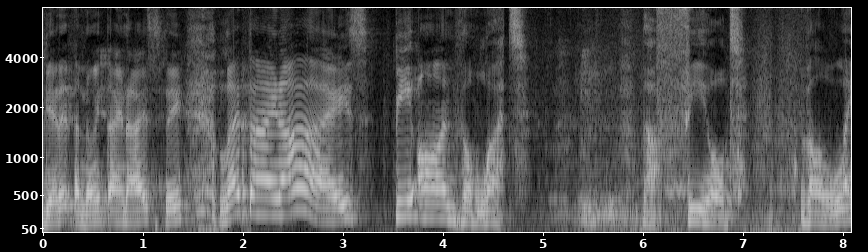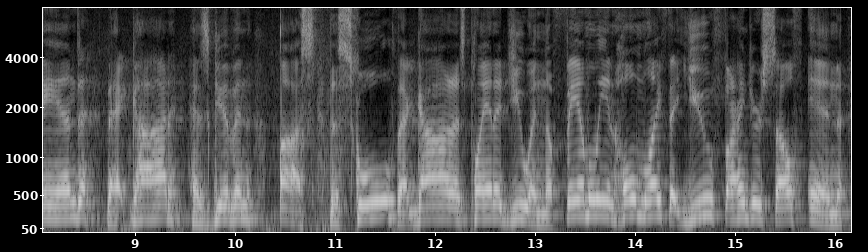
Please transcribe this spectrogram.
Get it? Anoint thine eyes. See? Let thine eyes be on the what? The field. The land that God has given us. The school that God has planted you in. The family and home life that you find yourself in.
